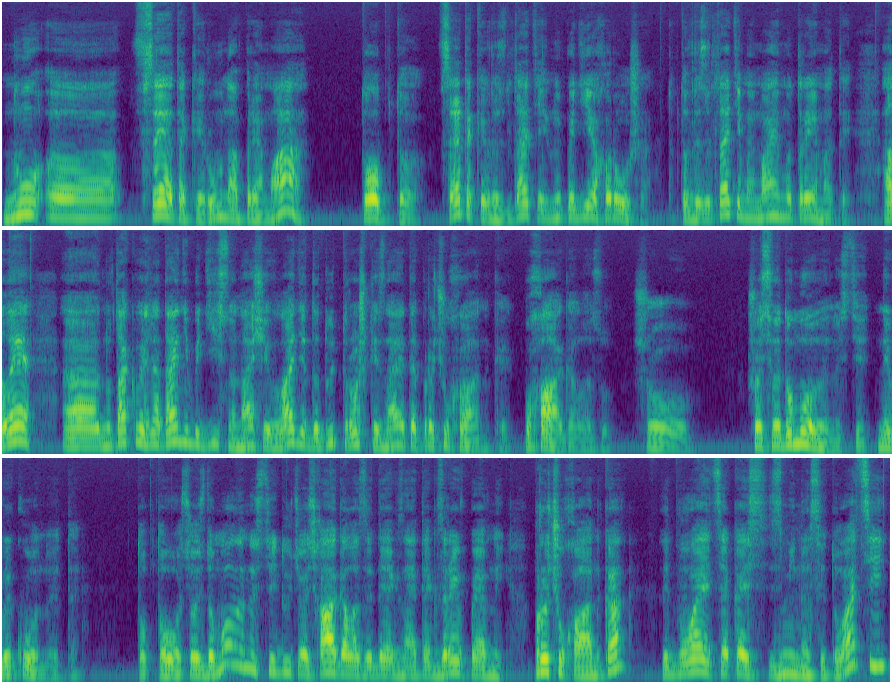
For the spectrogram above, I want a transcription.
Ну, е, все-таки руна пряма, тобто, все-таки в результаті ну, подія хороша. Тобто в результаті ми маємо тримати. Але е, ну, так виглядає, ніби дійсно нашій владі дадуть трошки, знаєте, прочуханки по хагалазу, що щось ви домовленості не виконуєте. Тобто, ось ось домовленості йдуть, ось хагалаз іде, як знаєте, як зрив певний, прочуханка, відбувається якась зміна ситуації,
